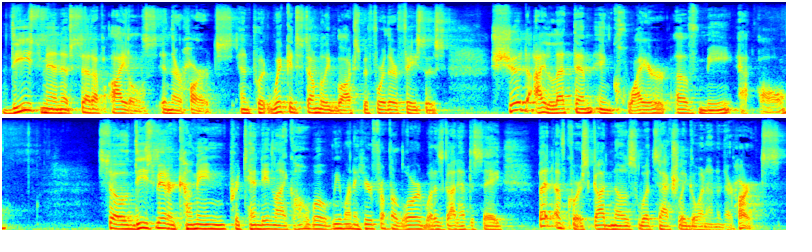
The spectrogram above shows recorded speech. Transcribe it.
these men have set up idols in their hearts and put wicked stumbling blocks before their faces. Should I let them inquire of me at all? So these men are coming pretending like, oh, well, we want to hear from the Lord. What does God have to say? But of course, God knows what's actually going on in their hearts.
